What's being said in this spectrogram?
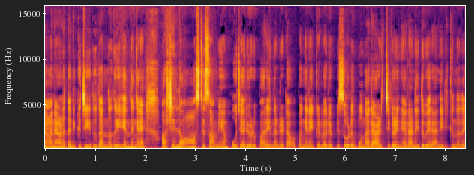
ഞാനാണ് തനിക്ക് ചെയ്തു തന്നത് എന്നിങ്ങനെ അശ്വിൻ ലാസ്റ്റ് സമയം പൂജാരിയോട് പറയുന്നുണ്ട് കേട്ടോ. അപ്പോൾ ഇങ്ങനെയൊക്കെയുള്ള ഒരു എപ്പിസോഡ് മൂന്നാലാഴ്ച കഴിഞ്ഞാലാണ് ഇത് വരാനിരിക്കുന്നത്.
